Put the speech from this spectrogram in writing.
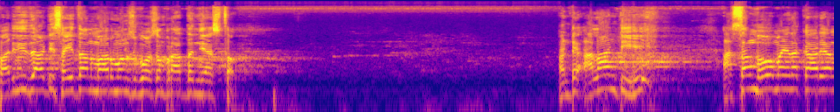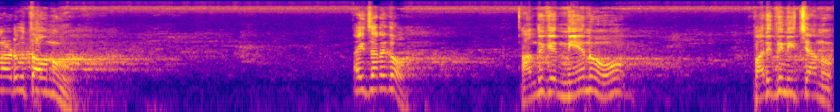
పరిధి దాటి సైతాన్ మారు మనసు కోసం ప్రార్థన చేస్తావు. అంటే అలాంటి అసంభవమైన కార్యాలను అడుగుతావు నువ్వు. అవి జరగవు. అందుకే నేను పరిధినిచ్చాను.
